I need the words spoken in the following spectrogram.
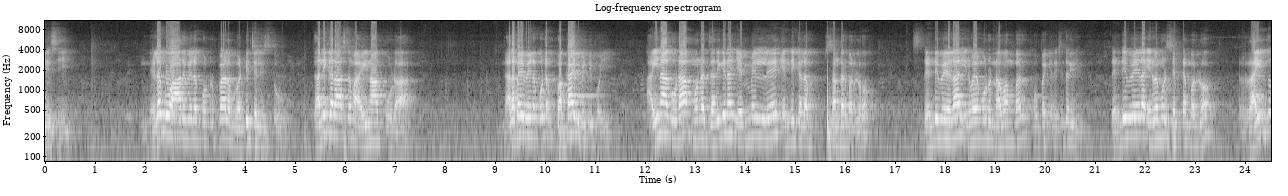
చేసి నెలకు ఆరు వేల కోటి రూపాయల వడ్డీ చెల్లిస్తూ ధనిక రాష్ట్రం అయినా కూడా నలభై వేల కోట్ల బకాయిలు పెట్టిపోయి అయినా కూడా మొన్న జరిగిన ఎమ్మెల్యే ఎన్నికల సందర్భంలో రెండు వేల ఇరవై మూడు నవంబర్ ముప్పైకి ఎలక్షన్ జరిగింది. రెండు వేల ఇరవై మూడు సెప్టెంబర్లో రైతు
